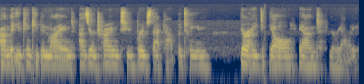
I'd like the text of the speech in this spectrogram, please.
um, that you can keep in mind as you're trying to bridge that gap between your ideal and your reality.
